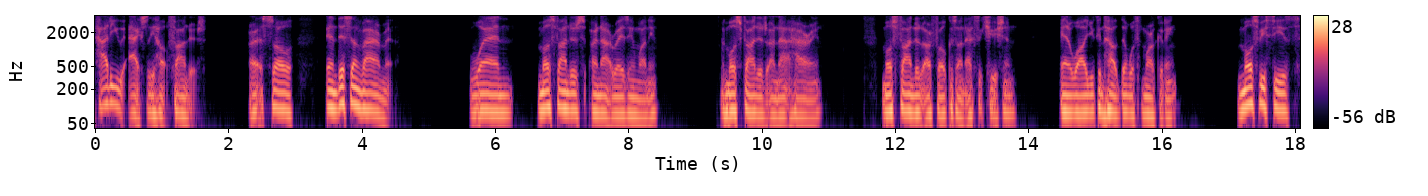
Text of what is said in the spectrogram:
how do you actually help founders? All right. So in this environment, when most founders are not raising money, most founders are not hiring, most founders are focused on execution. And while you can help them with marketing, most VCs,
